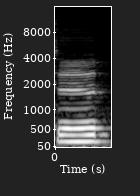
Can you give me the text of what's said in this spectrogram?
Oh.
